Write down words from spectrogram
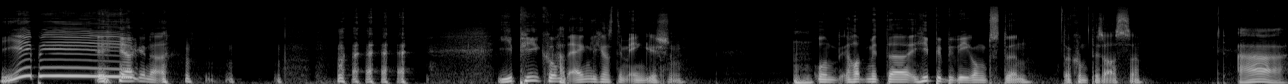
Yippie. Ja, genau. Yippie kommt Hat- eigentlich aus dem Englischen Mhm. und hat mit der Hippie-Bewegung zu tun. Da kommt das raus. Ah.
